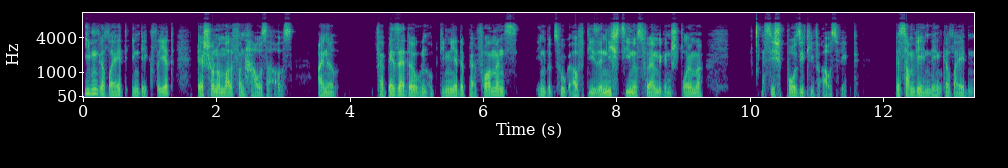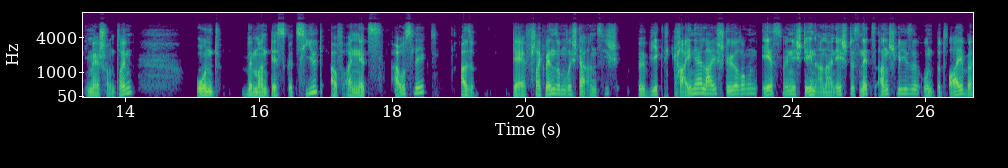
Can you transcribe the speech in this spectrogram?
im Gerät integriert, der schon einmal von Hause aus eine verbesserte und optimierte Performance in Bezug auf diese nicht sinusförmigen Ströme sich positiv auswirkt. Das haben wir in den Geräten immer schon drin. Und wenn man das gezielt auf ein Netz auslegt, also der Frequenzumrichter an sich bewirkt keinerlei Störungen. Erst wenn ich den an ein echtes Netz anschließe und betreibe,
